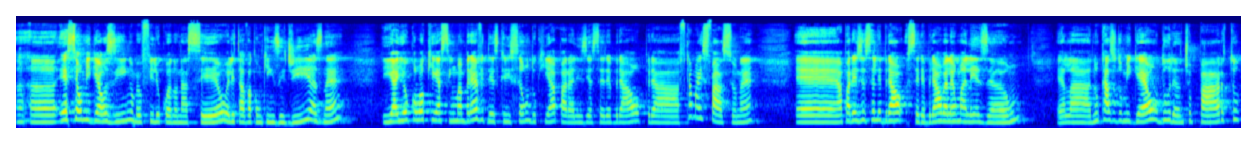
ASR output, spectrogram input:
Uh, esse é o Miguelzinho, meu filho, quando nasceu. Ele estava com 15 dias, né? E aí eu coloquei assim uma breve descrição do que é a paralisia cerebral para ficar mais fácil, né? É, a paralisia cerebral, cerebral ela é uma lesão. Ela, no caso do Miguel, durante o parto,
